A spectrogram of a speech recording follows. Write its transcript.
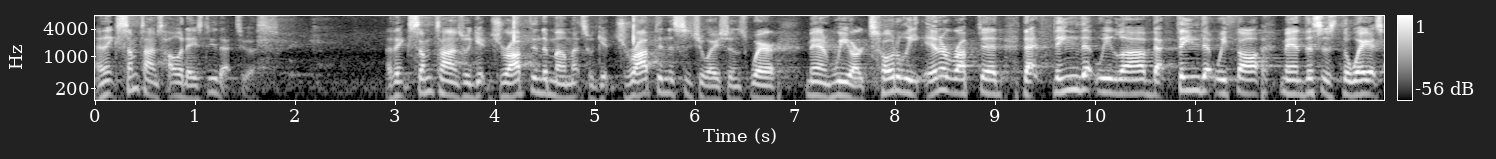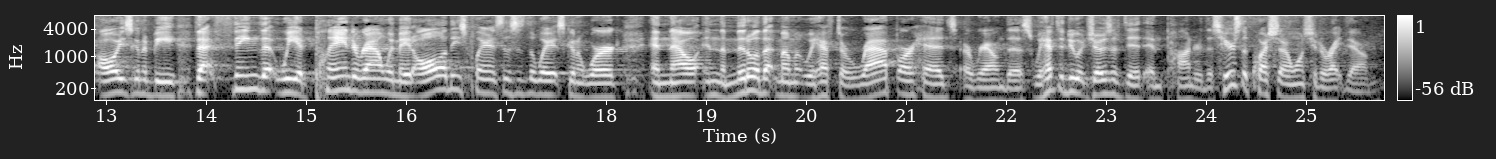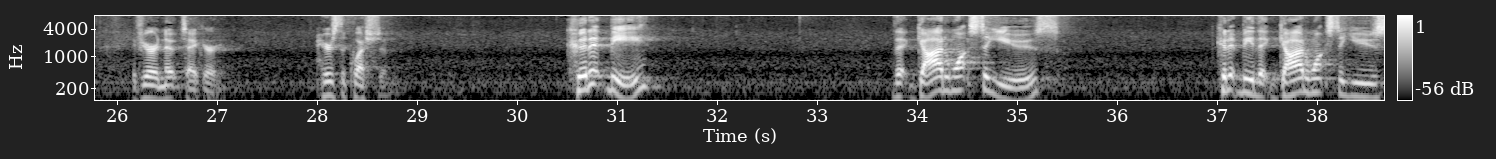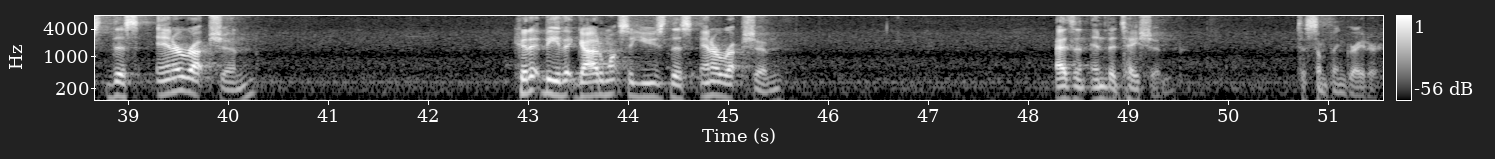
I think sometimes holidays do that to us. I think sometimes we get dropped into moments, we get dropped into situations where, man, we are totally interrupted. That thing that we love, that thing that we thought, man, this is the way it's always going to be, that thing that we had planned around, we made all of these plans, this is the way it's going to work. And now, in the middle of that moment, we have to wrap our heads around this. We have to do what Joseph did and ponder this. Here's the question I want you to write down if you're a note taker. Here's the question Could it be that God wants to use? Could it be that God wants to use this interruption? Could it be that God wants to use this interruption as an invitation to something greater?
